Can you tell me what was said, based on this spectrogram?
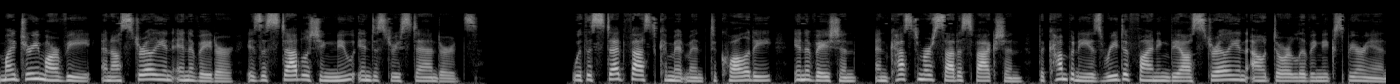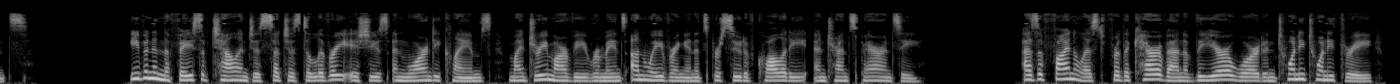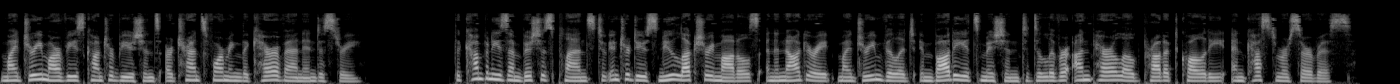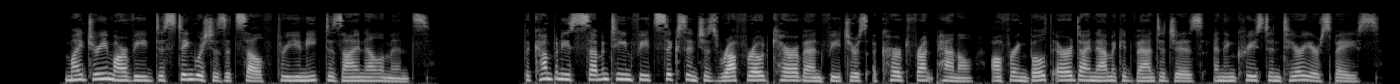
My Dream RV, an Australian innovator, is establishing new industry standards. With a steadfast commitment to quality, innovation, and customer satisfaction, the company is redefining the Australian outdoor living experience. Even in the face of challenges such as delivery issues and warranty claims, My Dream RV remains unwavering in its pursuit of quality and transparency. As a finalist for the Caravan of the Year award in 2023, My Dream RV's contributions are transforming the caravan industry. The company's ambitious plans to introduce new luxury models and inaugurate My Dream Village embody its mission to deliver unparalleled product quality and customer service. My Dream RV distinguishes itself through unique design elements. The company's 17 feet 6 inches rough road caravan features a curved front panel, offering both aerodynamic advantages and increased interior space.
